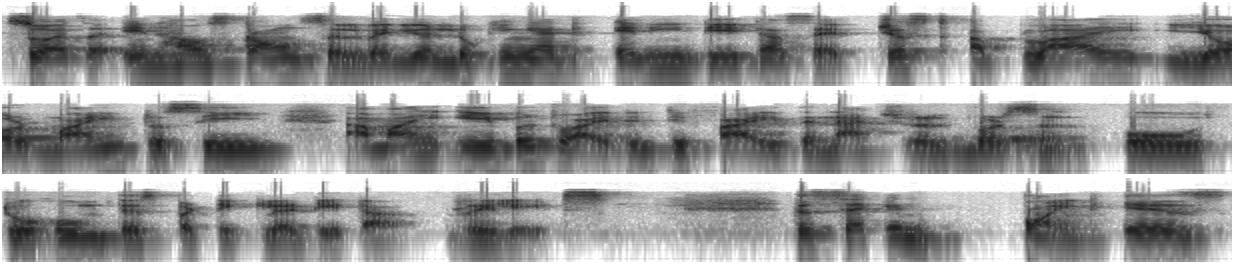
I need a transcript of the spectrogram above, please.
So as an in-house counsel, when you're looking at any data set, just apply your mind to see, am I able to identify the natural person who to whom this particular data relates? The second point is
